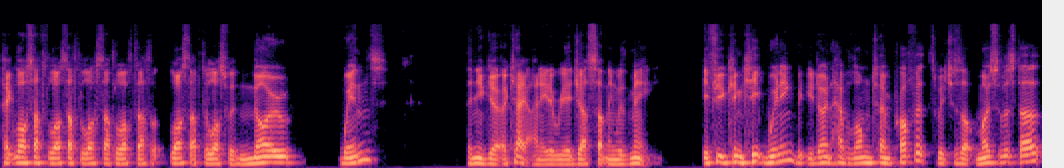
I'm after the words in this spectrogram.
take loss after loss after loss after loss after loss after loss with no wins, then you go, okay, I need to readjust something with me. If you can keep winning, but you don't have long term profits, which is what most of us do,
